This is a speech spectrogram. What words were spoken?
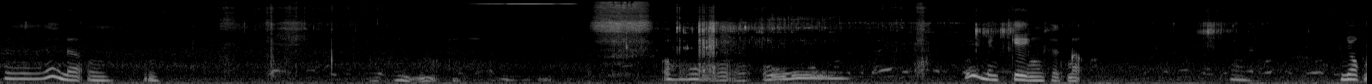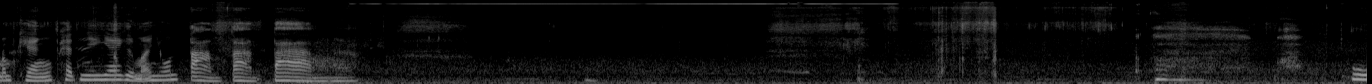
เฮ้ยเนาะอืมโอ้โหโอ้เฮ้ยมันเก่งถึกเนาะยกน้ำแข็งแผ่นใหญ่ๆขึ้นมาโยนตามตามตามนะ โอ้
